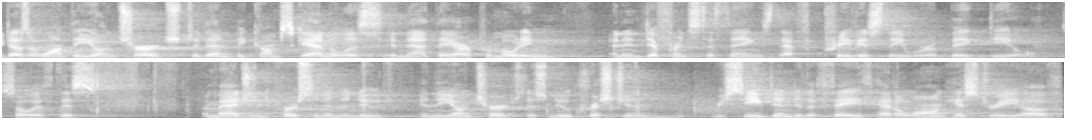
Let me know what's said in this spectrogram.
he doesn't want the young church to then become scandalous in that they are promoting an indifference to things that previously were a big deal. So if this imagined person in the new in the young church, this new Christian received into the faith, had a long history of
